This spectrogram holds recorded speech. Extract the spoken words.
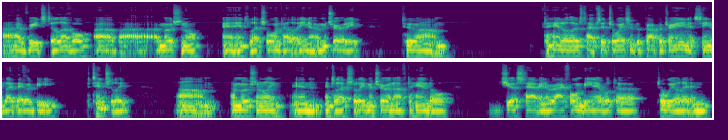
uh, have reached a level of uh, emotional and intellectual intelligence, you know, maturity to um, to handle those type situations with proper training, it seems like they would be potentially um, emotionally and intellectually mature enough to handle just having a rifle and being able to to wield it. And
